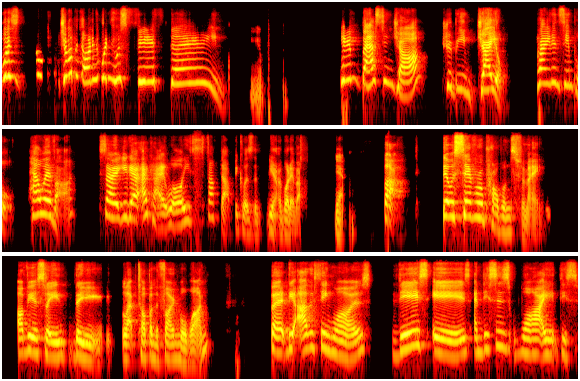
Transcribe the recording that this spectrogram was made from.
was jumping on him when he was 15. Yep. Kim Basinger should be in jail, plain and simple. However, so you go, okay, well, he's fucked up because the, you know, whatever. Yeah. But there were several problems for me. Obviously, the laptop and the phone were one. But the other thing was, this is, and this is why this,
